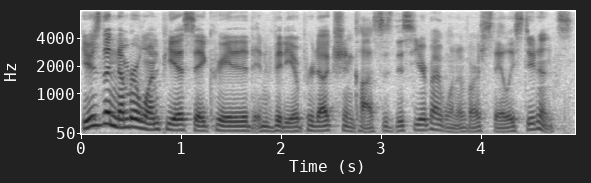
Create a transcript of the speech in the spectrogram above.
Here's the number one PSA created in video production classes this year by one of our Staley students.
